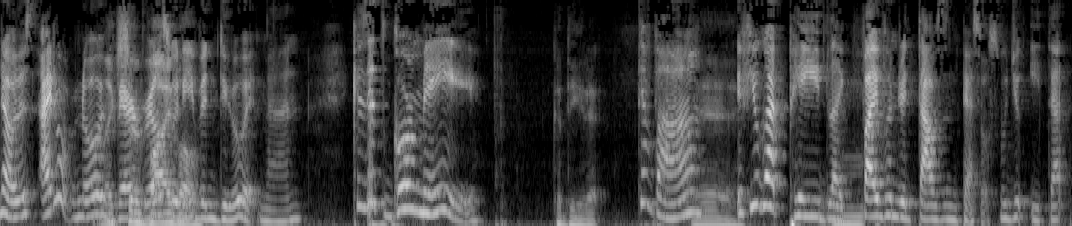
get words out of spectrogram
No, this I don't know if Like Bear Grylls would survival. even do it, man. Because it's gourmet. Kadire. Diba? Yeah. Mm. If you got paid like 500,000 pesos, would you eat that?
